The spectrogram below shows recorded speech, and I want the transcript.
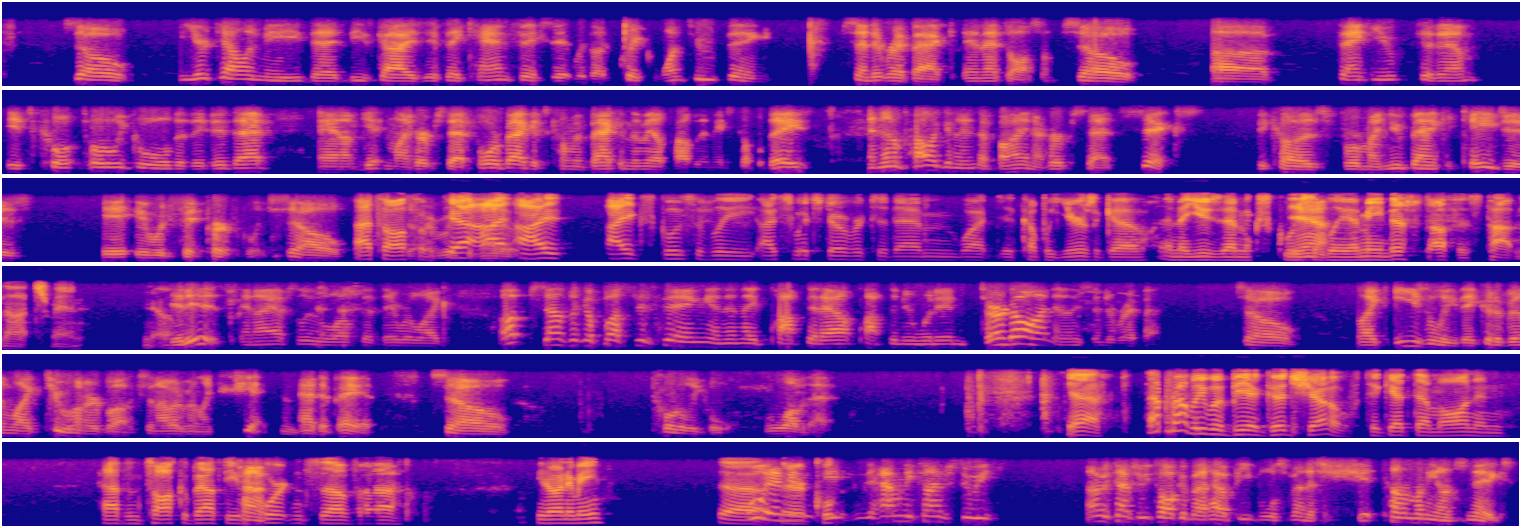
So you're telling me that these guys, if they can fix it with a quick one-two thing, send it right back, and that's awesome. So uh, thank you to them. It's cool, totally cool that they did that, and I'm getting my Herpstat 4 back. It's coming back in the mail probably the next couple days, and then I'm probably going to end up buying a Herpstat 6 because for my new bank of cages, it, it would fit perfectly. So That's awesome. everybody yeah, I. I I exclusively I switched over to them what a couple years ago, and I use them exclusively. Yeah. I mean, their stuff is top notch, man. You know. it is, and I absolutely love that they were like, "Oh, sounds like a busted thing," and then they popped it out, popped the new one in, turned on, and they sent it right back. So, like easily, they could have been like two hundred bucks, and I would have been like, "Shit," and had to pay it. So, totally cool. Love that. Yeah, that probably would be a good show to get them on and have them talk about the importance of, uh, you know what I mean? Uh, well, I mean, co- how many times do we, how many times do we talk about how people spend a shit ton of money on snakes,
